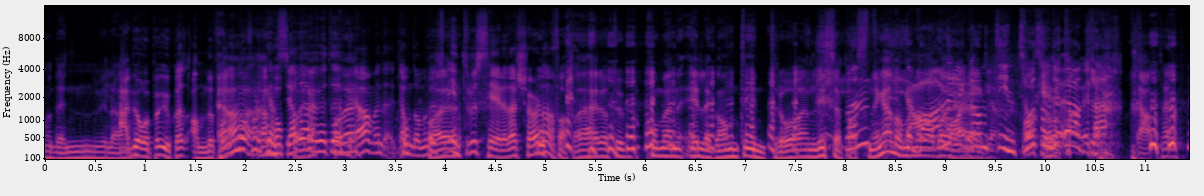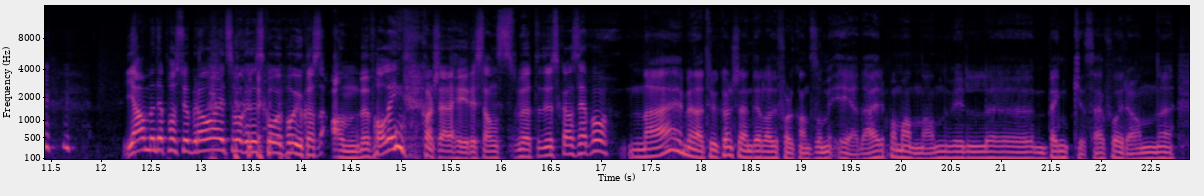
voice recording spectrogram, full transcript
og den vil jeg Er vi over på ukas anbefaling Ja, nå, folkens? Ja, det, vet det. Ja, men, ja, men da må du introdusere deg sjøl, da. Oppfatta jeg her at du kom med en elegant intro og en lissepasning. Ja, en elegant intro okay. som du ødela. Ja, Ja, men det passer jo bra. Det skal over på ukas anbefaling. Kanskje er det Høyres landsmøte du skal se på? Nei, men jeg tror kanskje en del av de folkene som er der på mandagen, vil uh, benke seg foran uh,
